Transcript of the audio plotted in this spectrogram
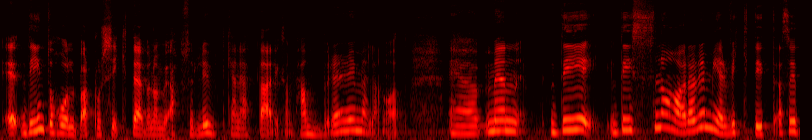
eh, det är inte hållbart på sikt även om vi absolut kan äta liksom, hamburgare emellanåt. Eh, men det, det är snarare mer viktigt, alltså jag,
